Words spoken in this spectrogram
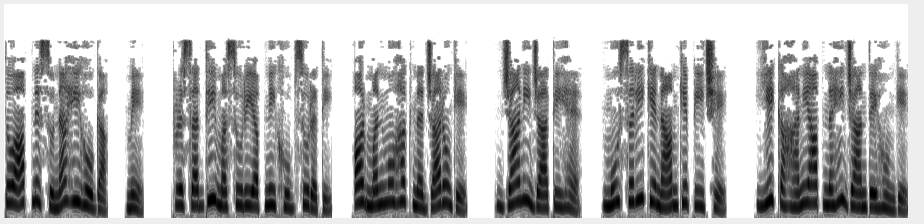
तो आपने सुना ही होगा, में प्रसिद्धि मसूरी अपनी खूबसूरती और मनमोहक नजारों के जानी जाती है। मूसरी के नाम के पीछे ये कहानी आप नहीं जानते होंगे।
